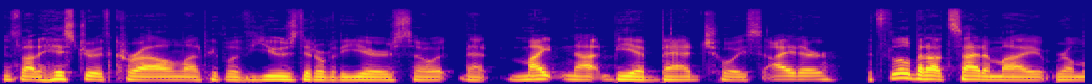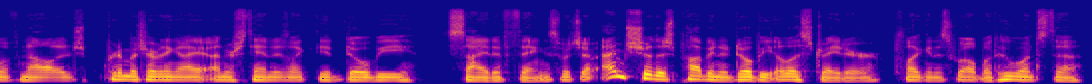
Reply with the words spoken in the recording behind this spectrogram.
there's a lot of history with Corel, and a lot of people have used it over the years, so that might not be a bad choice either. It's a little bit outside of my realm of knowledge. Pretty much everything I understand is like the Adobe side of things, which I'm sure there's probably an Adobe Illustrator plugin as well, but who wants to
